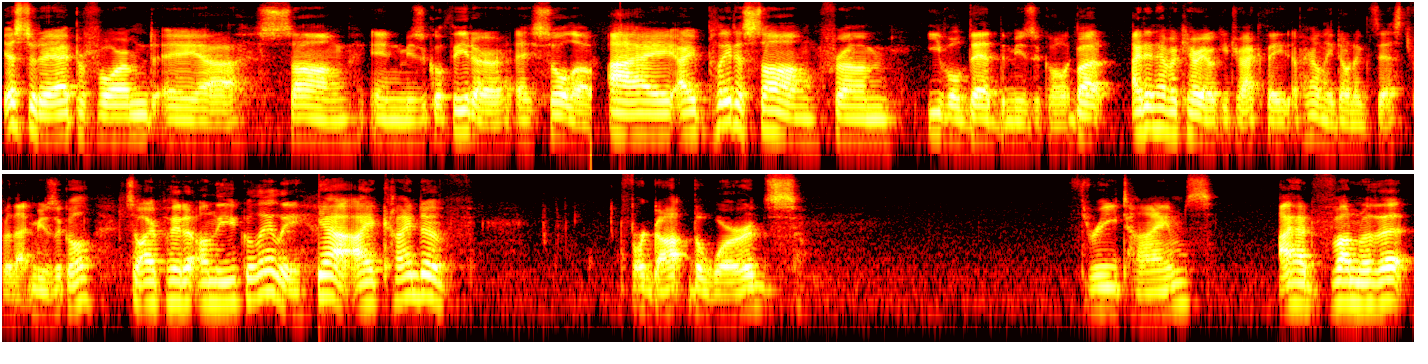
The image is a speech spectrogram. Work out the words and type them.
Yesterday I performed a uh, song in musical theater, a solo. I, I played a song from Evil Dead the musical, but I didn't have a karaoke track. They apparently don't exist for that musical, so I played it on the ukulele. Yeah, I kind of forgot the words three times. I had fun with it.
